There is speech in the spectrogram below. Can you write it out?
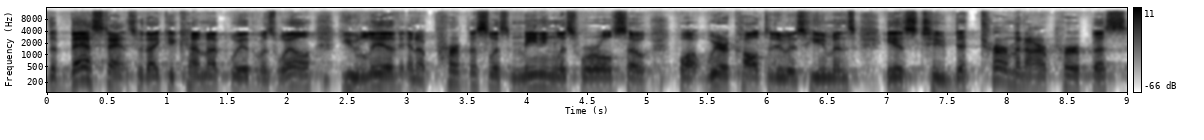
The best answer they could come up with was, well, you live in a purposeless, meaningless world, so what we're called to do as humans is to determine our purpose,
